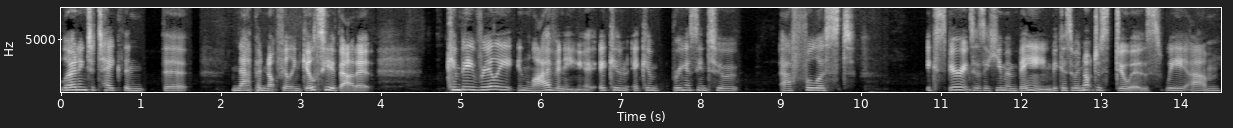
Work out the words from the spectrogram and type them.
learning to take the the nap and not feeling guilty about it can be really enlivening. It can it can bring us into our fullest experience as a human being because we're not just doers. We um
